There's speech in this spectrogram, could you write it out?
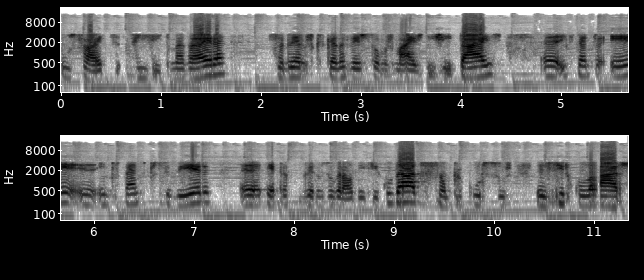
o site Visite Madeira, sabemos que cada vez somos mais digitais uh, e, portanto, é importante perceber até para vermos o grau de dificuldade, se são percursos circulares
